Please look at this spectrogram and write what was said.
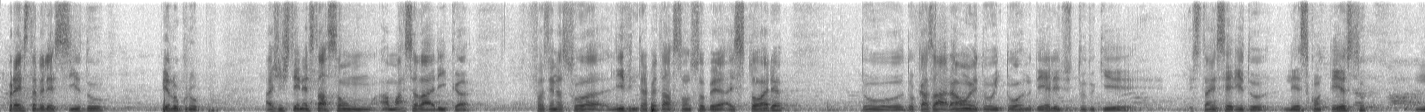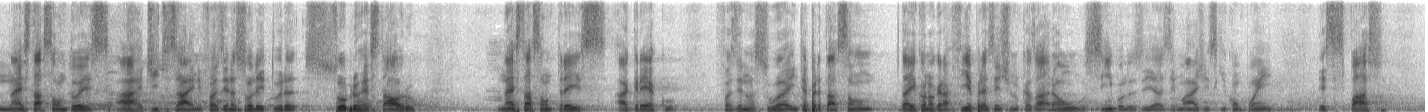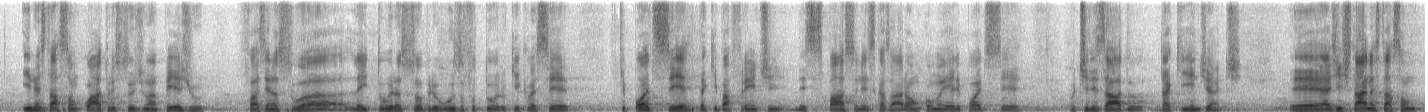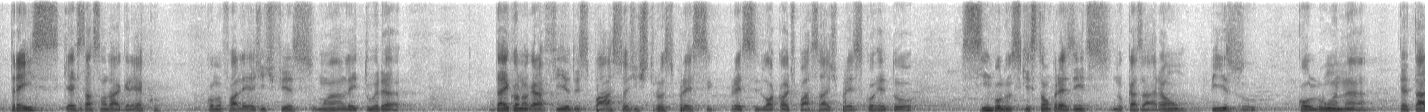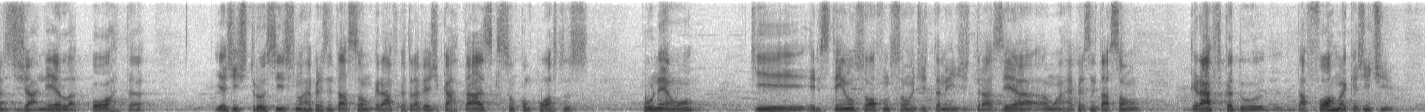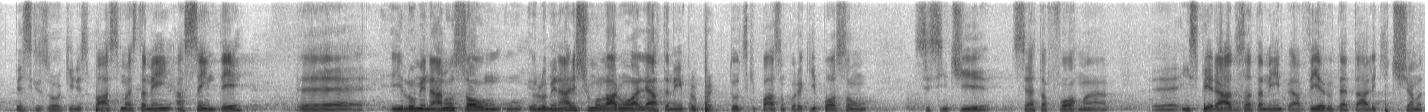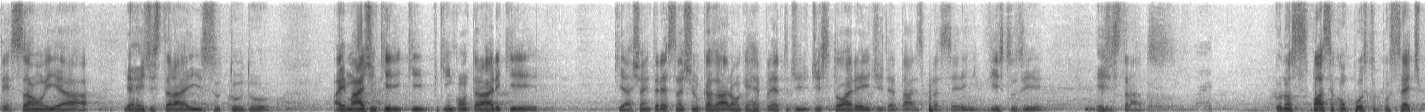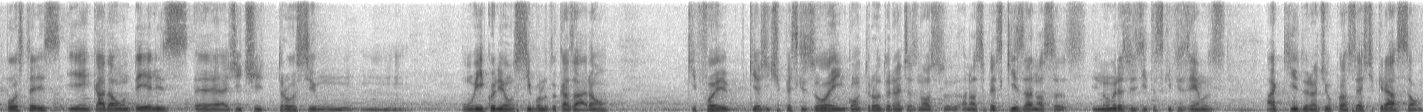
pré-estabelecido pelo grupo. A gente tem na estação a Marcela Arica fazendo a sua livre interpretação sobre a história do, do casarão e do entorno dele, de tudo que está inserido nesse contexto. Na estação 2, a Ardi Design fazendo a sua leitura sobre o restauro. Na estação 3, a Greco fazendo a sua interpretação da iconografia presente no casarão, os símbolos e as imagens que compõem esse espaço. E na estação 4, o Estúdio Lampejo fazendo a sua leitura sobre o uso futuro, o que, que vai ser, que pode ser daqui para frente nesse espaço, nesse casarão, como ele pode ser utilizado daqui em diante. É, a gente está na estação 3, que é a estação da Greco. Como eu falei, a gente fez uma leitura da iconografia do espaço, a gente trouxe para esse, esse local de passagem, para esse corredor, símbolos que estão presentes no casarão, piso, coluna, detalhes de janela, porta, e a gente trouxe isso numa representação gráfica através de cartazes que são compostos por neon, que eles têm não só a função de também de trazer a, uma representação gráfica do, da forma que a gente pesquisou aqui no espaço, mas também acender é, e iluminar, não só um, um, iluminar e estimular um olhar também para que todos que passam por aqui possam se sentir, de certa forma, é, inspirados a também a ver o detalhe que te chama atenção e a, e a registrar isso tudo, a imagem que, que, que encontrar e que, que achar interessante no casarão, que é repleto de, de história e de detalhes para serem vistos e registrados. O nosso espaço é composto por sete pôsteres e em cada um deles é, a gente trouxe um, um, um ícone, um símbolo do casarão que foi que a gente pesquisou e encontrou durante as nosso, a nossa pesquisa, as nossas inúmeras visitas que fizemos aqui durante o processo de criação.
